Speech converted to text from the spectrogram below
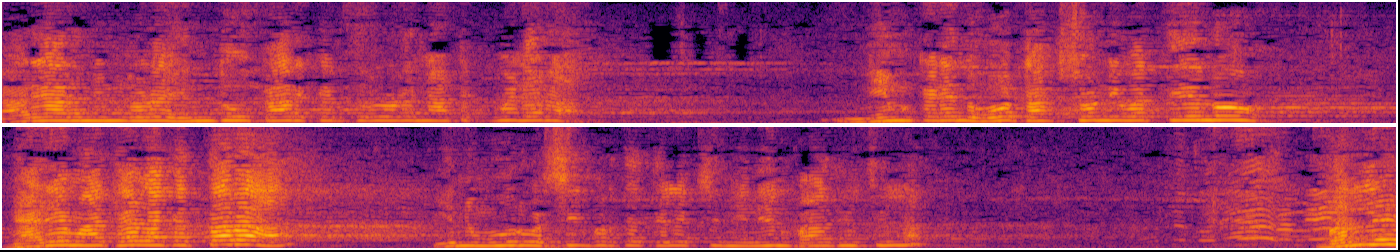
ಯಾರ್ಯಾರು ನಿಮ್ದೊಡ ಹಿಂದೂ ಕಾರ್ಯಕರ್ತರೊಡ ನಾಟಕ ಮಾಡ್ಯಾರ? ನಿಮ್ ಕಡೆಯಿಂದ ಓಟ್ ಹಾಕ್ಸ್ಕೊಂಡು ಇವತ್ತೇನು ಬೇರೆ ಮಾತಾಡ್ಲಾಕತ್ತಾರ ಇನ್ನು ಮೂರು ವರ್ಷಕ್ಕೆ ಬರ್ತೈತೆ ಎಲೆಕ್ಷನ್ ಇನ್ನೇನು ಭಾಳ ದಿವಸ ಇಲ್ಲ. ಬರ್ಲಿ.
